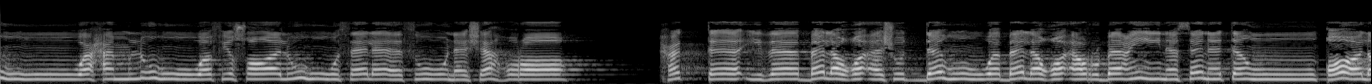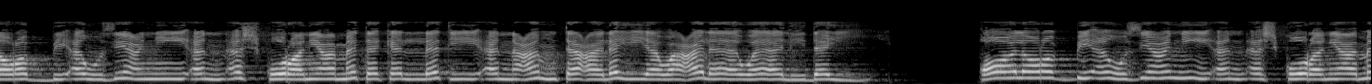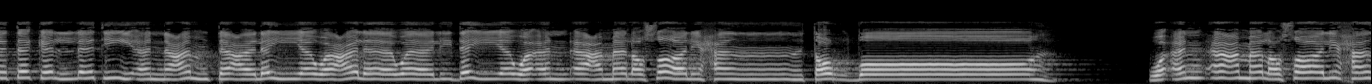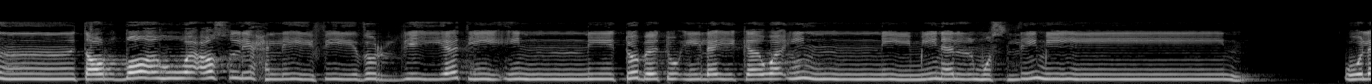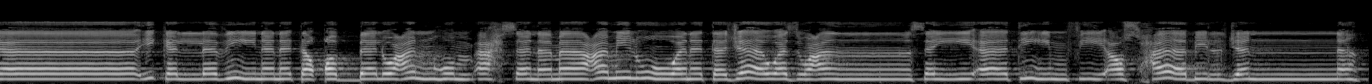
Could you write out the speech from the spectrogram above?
وحمله وفصاله ثلاثون شهرا حتى إذا بلغ أشده وبلغ أربعين سنة قال رب أوزعني أن أشكر نعمتك التي أنعمت علي وعلى والدي قال رب أوزعني أن أشكر نعمتك التي أنعمت علي وعلى والدي وأن أعمل صالحا ترضاه. وأن أعمل صالحا ترضاه وأصلح لي في ذريتي إني تبت إليك وإني من المسلمين. أولئك الذين نتقبل عنهم أحسن ما عملوا ونتجاوز عن سيئاتهم في أصحاب الجنة.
